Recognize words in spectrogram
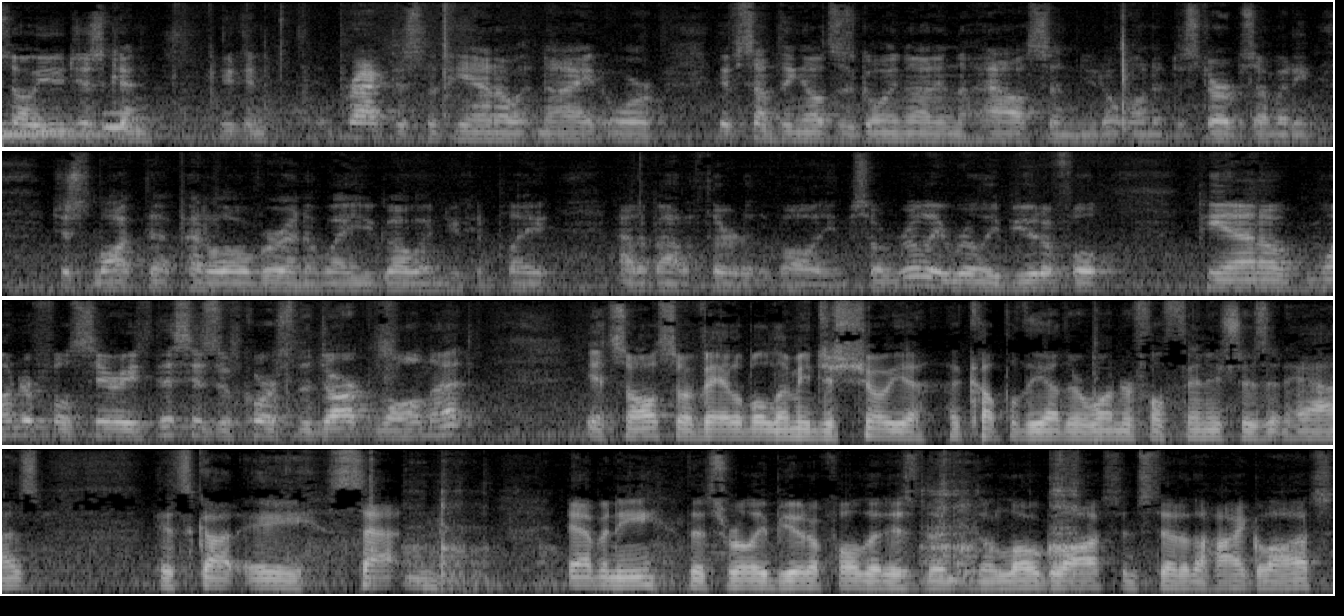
so you just can you can practice the piano at night, or if something else is going on in the house and you don't want to disturb somebody, just lock that pedal over and away you go, and you can play at about a third of the volume. So really, really beautiful piano, wonderful series. This is of course the dark walnut. It's also available. Let me just show you a couple of the other wonderful finishes it has. It's got a satin ebony that's really beautiful that is the, the low gloss instead of the high gloss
